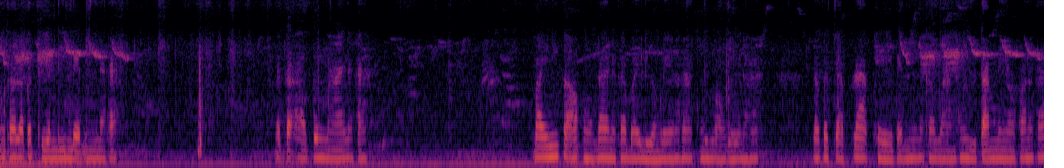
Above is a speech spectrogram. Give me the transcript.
นะคะแล้วก็เตรียมดินแบบนี้นะคะ แล้วก็เอาต้นไม้นะคะ ใบนี้ก็เอาออกได้นะคะ ใบเหลืองเลยนะคะ ดึงออกเลยนะคะ แล้วก็จับรากแผ่แบบนี้นะคะ วางให้อยู่ตามแนวเขานะคะ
